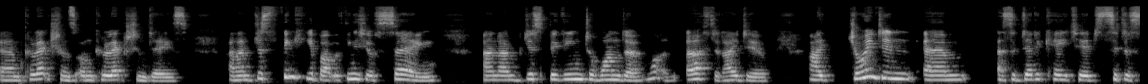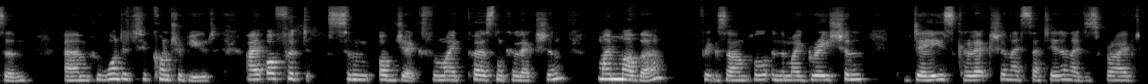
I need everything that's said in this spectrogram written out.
um, collections on collection days? And I'm just thinking about the things you're saying, and I'm just beginning to wonder, what on earth did I do? I joined in um, as a dedicated citizen um, who wanted to contribute. I offered some objects from my personal collection. My mother, for example, in the migration days collection, I sat in and I described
